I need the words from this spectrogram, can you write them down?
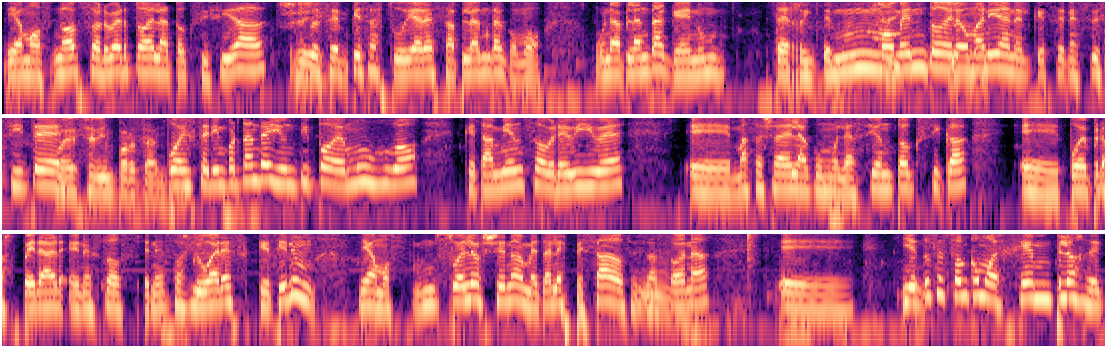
digamos, no absorber toda la toxicidad. Sí. Entonces se empieza a estudiar esa planta como una planta que en un en un Sí, momento de la humanidad en el que se necesite Puede ser importante. puede ser importante. Hay un tipo de musgo que también sobrevive, eh, más allá de la acumulación tóxica, eh, puede prosperar en esos, en esos lugares que tienen, digamos, un suelo lleno de metales pesados, Mm. esa zona. eh, y entonces son como ejemplos de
